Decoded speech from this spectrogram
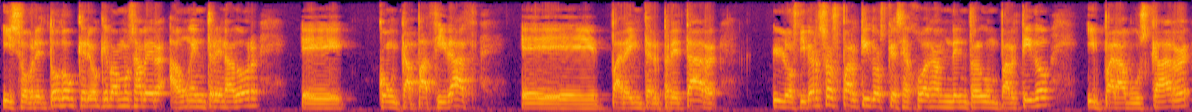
y sobre todo creo que vamos a ver a un entrenador eh, con capacidad eh, para interpretar los diversos partidos que se juegan dentro de un partido y para buscar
